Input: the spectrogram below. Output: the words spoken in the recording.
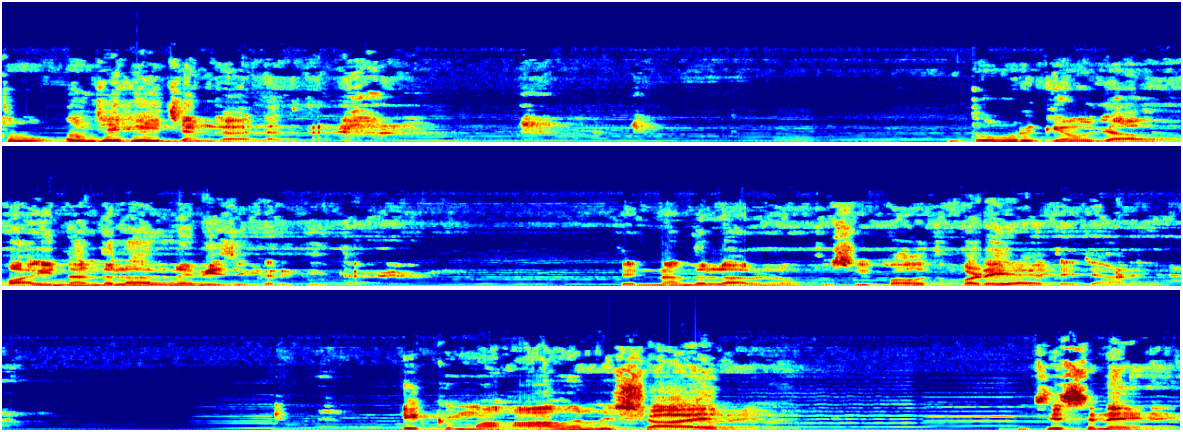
ਤੂੰ ਉਂਝ ਹੀ ਚੰਗਾ ਲੱਗਦਾ। ਦੂਰ ਕਿਉਂ ਜਾਓ? ਭਾਈ ਨੰਦ ਲਾਲ ਨੇ ਵੀ ਜ਼ਿਕਰ ਕੀਤਾ ਹੈ। ਤੇ ਨੰਦ ਲਾਲ ਨੂੰ ਤੁਸੀਂ ਬਹੁਤ ਪੜ੍ਹਿਆ ਤੇ ਜਾਣਿਆ। ਇੱਕ ਮਹਾਨ ਸ਼ਾਇਰ ਜਿਸ ਨੇ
